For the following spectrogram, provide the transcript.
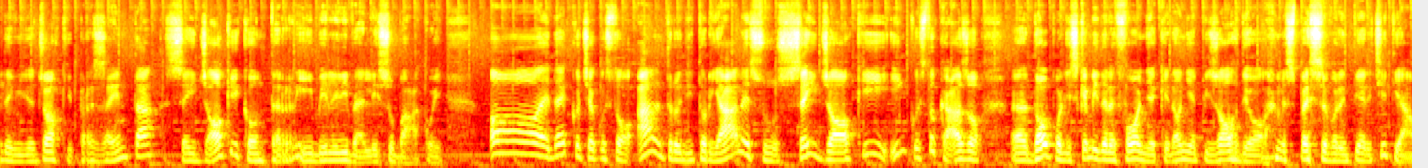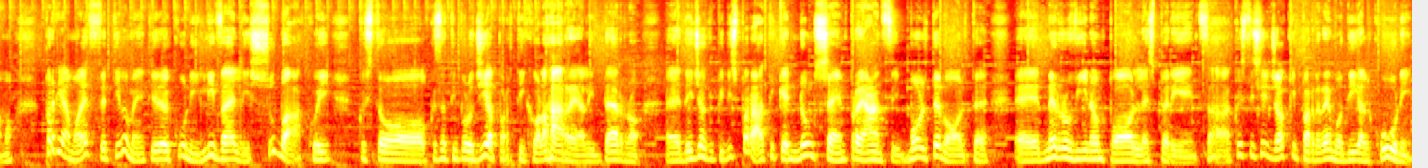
dei videogiochi presenta 6 giochi con terribili livelli subacquei. Oh, ed eccoci a questo altro editoriale su 6 giochi, in questo caso eh, dopo gli schemi delle fogne che in ogni episodio spesso e volentieri citiamo, parliamo effettivamente di alcuni livelli subacquei, questo, questa tipologia particolare all'interno eh, dei giochi più disparati che non sempre, anzi molte volte, eh, ne rovina un po' l'esperienza. Questi 6 giochi parleremo di alcuni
